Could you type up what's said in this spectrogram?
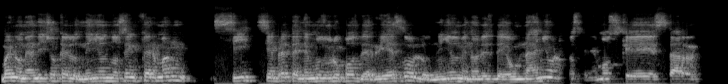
bueno, me han dicho que los niños no se enferman, sí, siempre tenemos grupos de riesgo, los niños menores de un año los tenemos que estar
